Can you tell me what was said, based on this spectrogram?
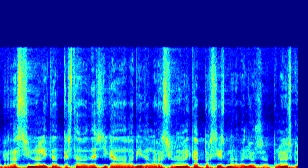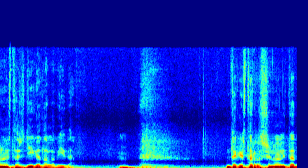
racionalitat que estava deslligada de la vida, la racionalitat per si és meravellosa, el problema és quan es deslliga de la vida. Mm? D'aquesta racionalitat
